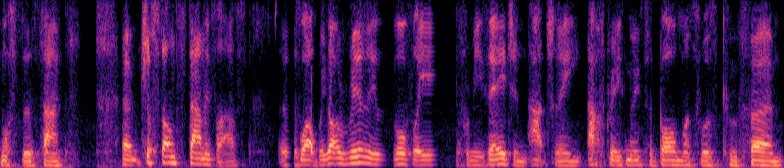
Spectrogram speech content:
most of the time. Um, just on Stanislas as well, we got a really lovely from his agent actually after his move to Bournemouth was confirmed.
